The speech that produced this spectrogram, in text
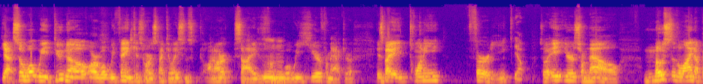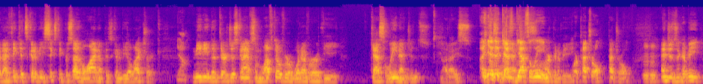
Yeah, so what we do know, or what we think, as far as speculations on our side, is from what we hear from Acura, is by 2030, Yeah. so eight years from now, most of the lineup, and I think it's going to be 60% of the lineup, is going to be electric, Yeah. meaning that they're just going to have some leftover, whatever the gasoline engines, not ice. Uh, yeah, the gas- gasoline are going to be Or petrol. petrol engines are going to be.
